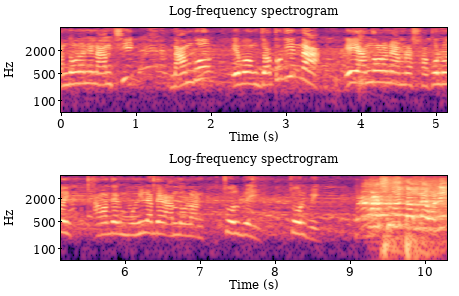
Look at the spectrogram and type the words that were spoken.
আন্দোলনে নামছি, নামবো এবং যতদিন না এই আন্দোলনে আমরা সফল হই, আমাদের মহিলাদের আন্দোলন চলবেই চলবেই। আমার অনেক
